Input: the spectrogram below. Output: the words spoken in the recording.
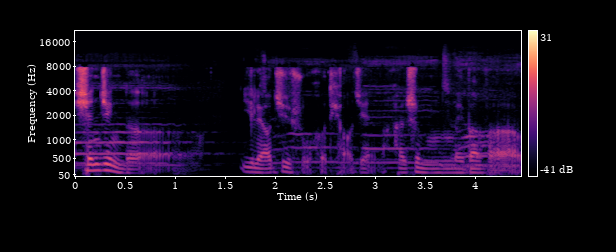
先进的医疗技术和条件，还是没办法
